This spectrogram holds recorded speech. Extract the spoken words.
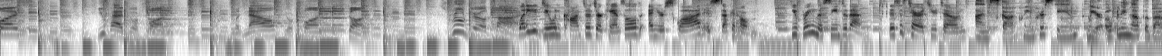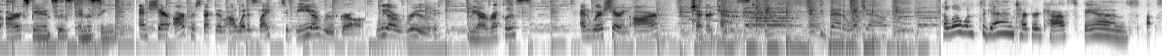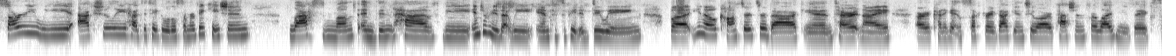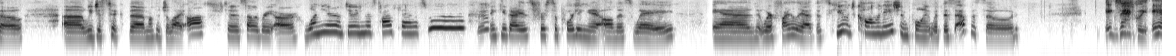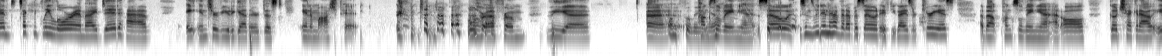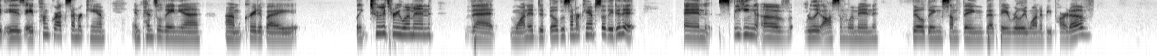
boys, you've had your fun, but now your fun is done. It's Rude Girl time. What do you do when concerts are canceled and your squad is stuck at home? You bring the scene to them. This is Tara Two Tone I'm Ska Queen Christine. We are opening up about our experiences in the scene. and share our perspective on what it's like to be a rude girl. We are rude, We are reckless, and we're sharing our checkered cast. Better watch out. Hello, once again, Checkered Cast fans. Uh, Sorry, we actually had to take a little summer vacation last month and didn't have the interview that we anticipated doing. But, you know, concerts are back, and Tara and I are kind of getting sucked right back into our passion for live music. So, uh, we just took the month of July off to celebrate our one year of doing this podcast. Woo! Thank you guys for supporting it all this way. And we're finally at this huge culmination point with this episode. Exactly. And technically Laura and I did have a interview together just in a mosh pit. Laura from the uh uh Pennsylvania. Punksylvania. So since we didn't have that episode, if you guys are curious about Punksylvania at all, go check it out. It is a punk rock summer camp in Pennsylvania, um, created by like two or three women that wanted to build a summer camp, so they did it. And speaking of really awesome women building something that they really want to be part of,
